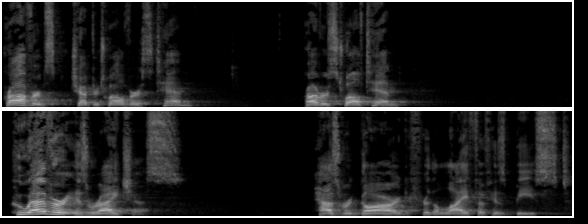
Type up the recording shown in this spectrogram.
Proverbs chapter 12 verse 10. Proverbs 12:10 Whoever is righteous has regard for the life of his beast,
